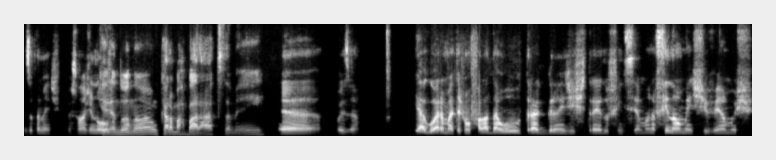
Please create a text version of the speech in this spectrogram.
Exatamente. Personagem novo. Querendo ou não, é um cara mais barato também. É, pois é. E agora, Matheus, vamos falar da outra grande estreia do fim de semana. Finalmente tivemos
